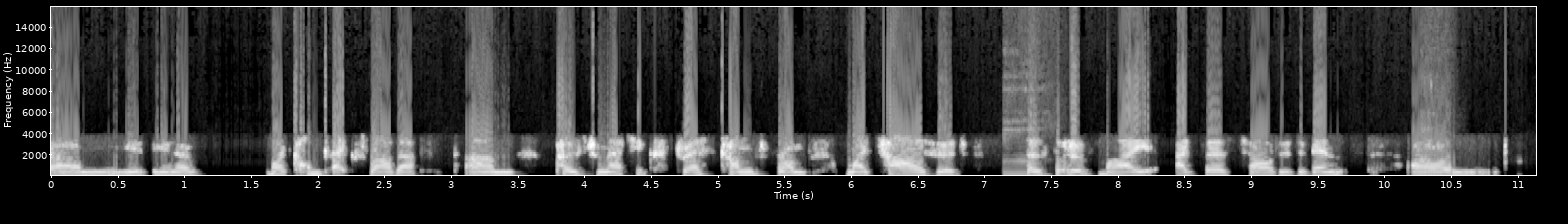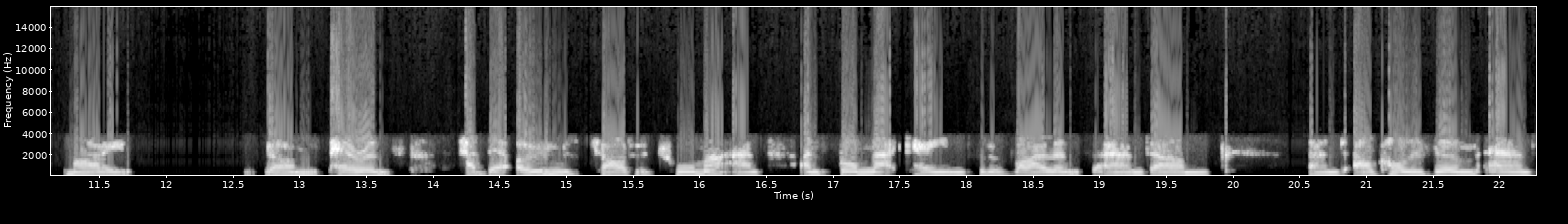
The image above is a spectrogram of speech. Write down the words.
um, you, you, know, my complex rather um, post traumatic stress comes from my childhood. Mm. So sort of my adverse childhood events, um, my um, parents had their own childhood trauma, and and from that came sort of violence and um, and alcoholism and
